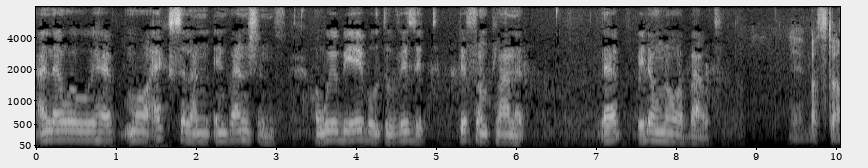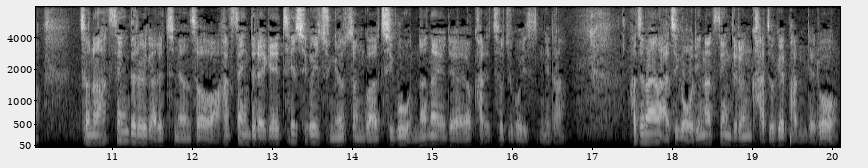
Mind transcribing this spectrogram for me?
And then we will have more excellent inventions. We'll be able to visit different planets that we don't know about. 예, 마스터. 저는 학생들을 가르치면서 학생들에게 채식의 중요성과 지구 온난화에 대하여 가르쳐 주고 있습니다. 하지만 아직 어린 학생들은 가족의 반대로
